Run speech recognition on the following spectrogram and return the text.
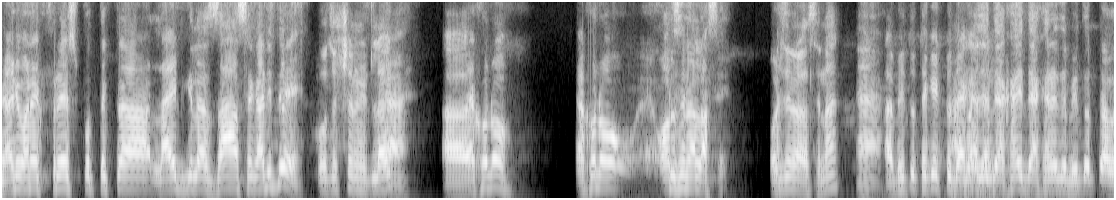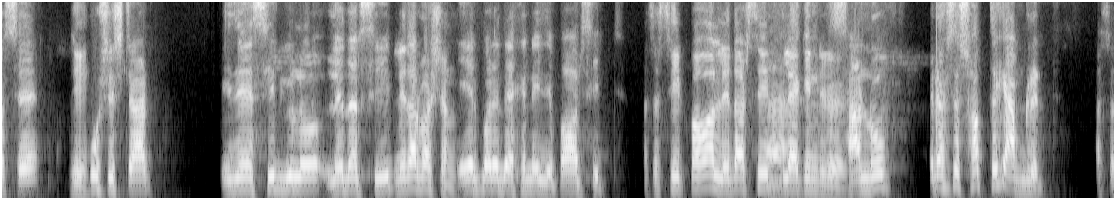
গাড়ি অনেক ফ্রেশ প্রত্যেকটা লাইট গ্লাস যা আছে গাড়িতে। প্রজেকশন হেডলাইট হ্যাঁ, এখনও এখনও অরিজিনাল আছে। অরিজিনাল আছে না? হ্যাঁ। ভিতর থেকে একটু দেখা দেখা যায় দেখাই দেখাই যে ভেতরটা হচ্ছে জি। পুশ স্টার্ট এই যে সিটগুলো লেদার সিট লেদার ভার্সন এরপরে দেখেন এই যে পাওয়ার সিট আচ্ছা seat power leather seat. Black interior sunroof এটা হচ্ছে সব থেকে আপগ্রেড আচ্ছা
